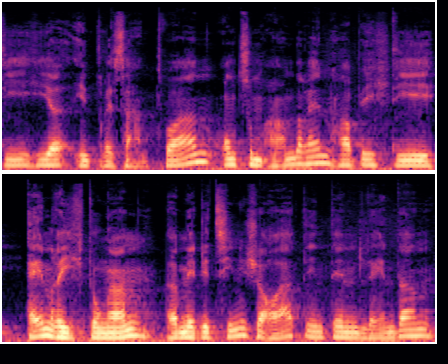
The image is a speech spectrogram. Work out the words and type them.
die hier interessant waren. Und zum anderen habe ich die Einrichtungen medizinischer Art in den Ländern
